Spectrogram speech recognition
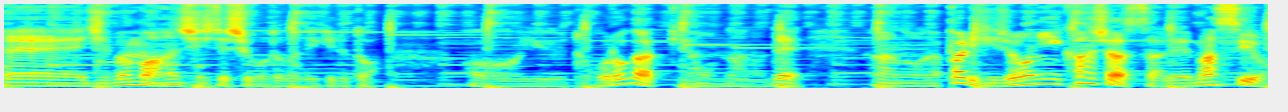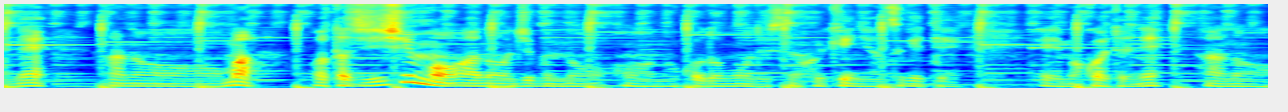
えー、自分も安心して仕事ができるというところが基本なので、あのやっぱり非常に感謝されますよね。あのまあ、私自身もあの自分の子供をですね保育園に預けて、えー、まあ、こうやってねあの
